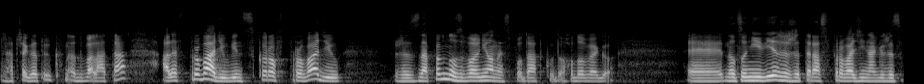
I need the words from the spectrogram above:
dlaczego tylko na dwa lata, ale wprowadził, więc skoro wprowadził, że jest na pewno zwolnione z podatku dochodowego, e, no to nie wierzę, że teraz wprowadzi nagle, że jest,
